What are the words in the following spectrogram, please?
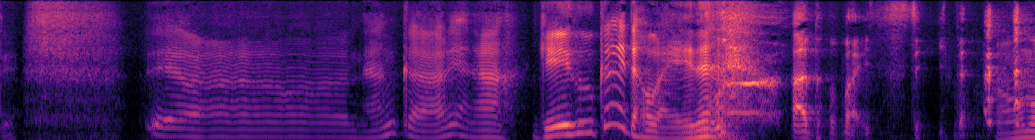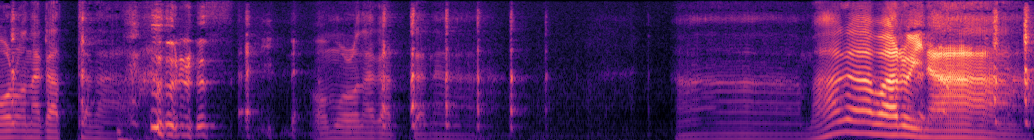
言って、い、やーなんかあれやな。芸風変えた方がええな アドバイスしてきた。おもろなかったな。うるさいな。おもろなかったな。あー間が悪いな。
